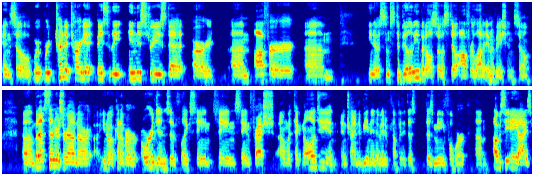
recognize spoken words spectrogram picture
and so we're, we're trying to target basically industries that are um, offer um, you know some stability, but also still offer a lot of innovation. So, um, but that centers around our you know kind of our origins of like staying staying staying fresh um, with technology and, and trying to be an innovative company that does does meaningful work. Um, obviously, AI is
